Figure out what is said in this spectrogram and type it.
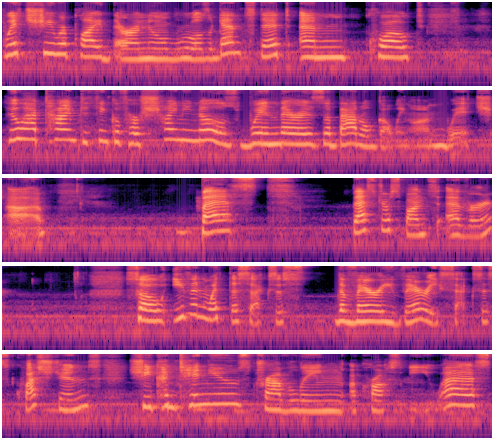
which she replied there are no rules against it, and, quote, who had time to think of her shiny nose when there is a battle going on, which, uh, best, best response ever. So, even with the sexist, the very, very sexist questions, she continues traveling across the US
